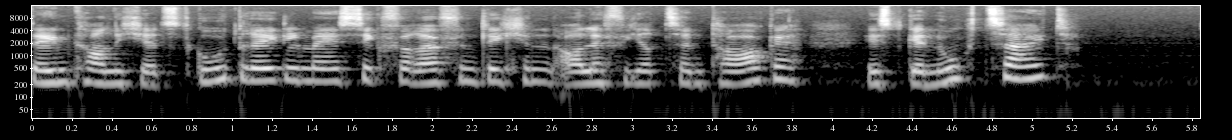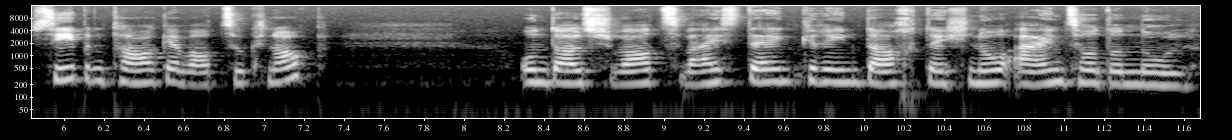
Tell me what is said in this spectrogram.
den kann ich jetzt gut regelmäßig veröffentlichen, alle 14 Tage ist genug Zeit. Sieben Tage war zu knapp. Und als Schwarz-Weiß-Denkerin dachte ich nur eins oder null.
